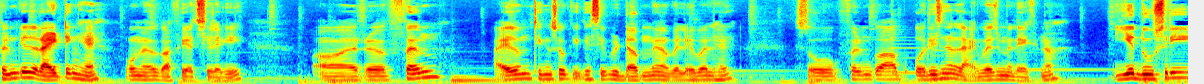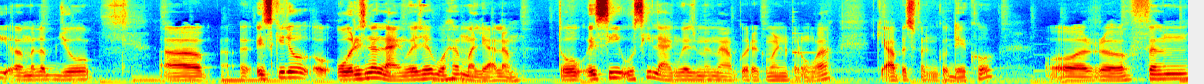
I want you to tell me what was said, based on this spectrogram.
फ़िल्म की जो राइटिंग है वो मेरे को काफ़ी अच्छी लगी। और film I don't think so कि किसी भी डब में अवेलेबल है। सो so, फ़िल्म को आप ओरिजिनल लैंग्वेज में देखना। ये दूसरी मतलब जो आ, इसकी जो ओरिजिनल लैंग्वेज है वो है मलयालम। तो इसी उसी लैंग्वेज में मैं आपको रिकमेंड करूँगा कि आप इस फ़िल्म को देखो। और फ़िल्म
